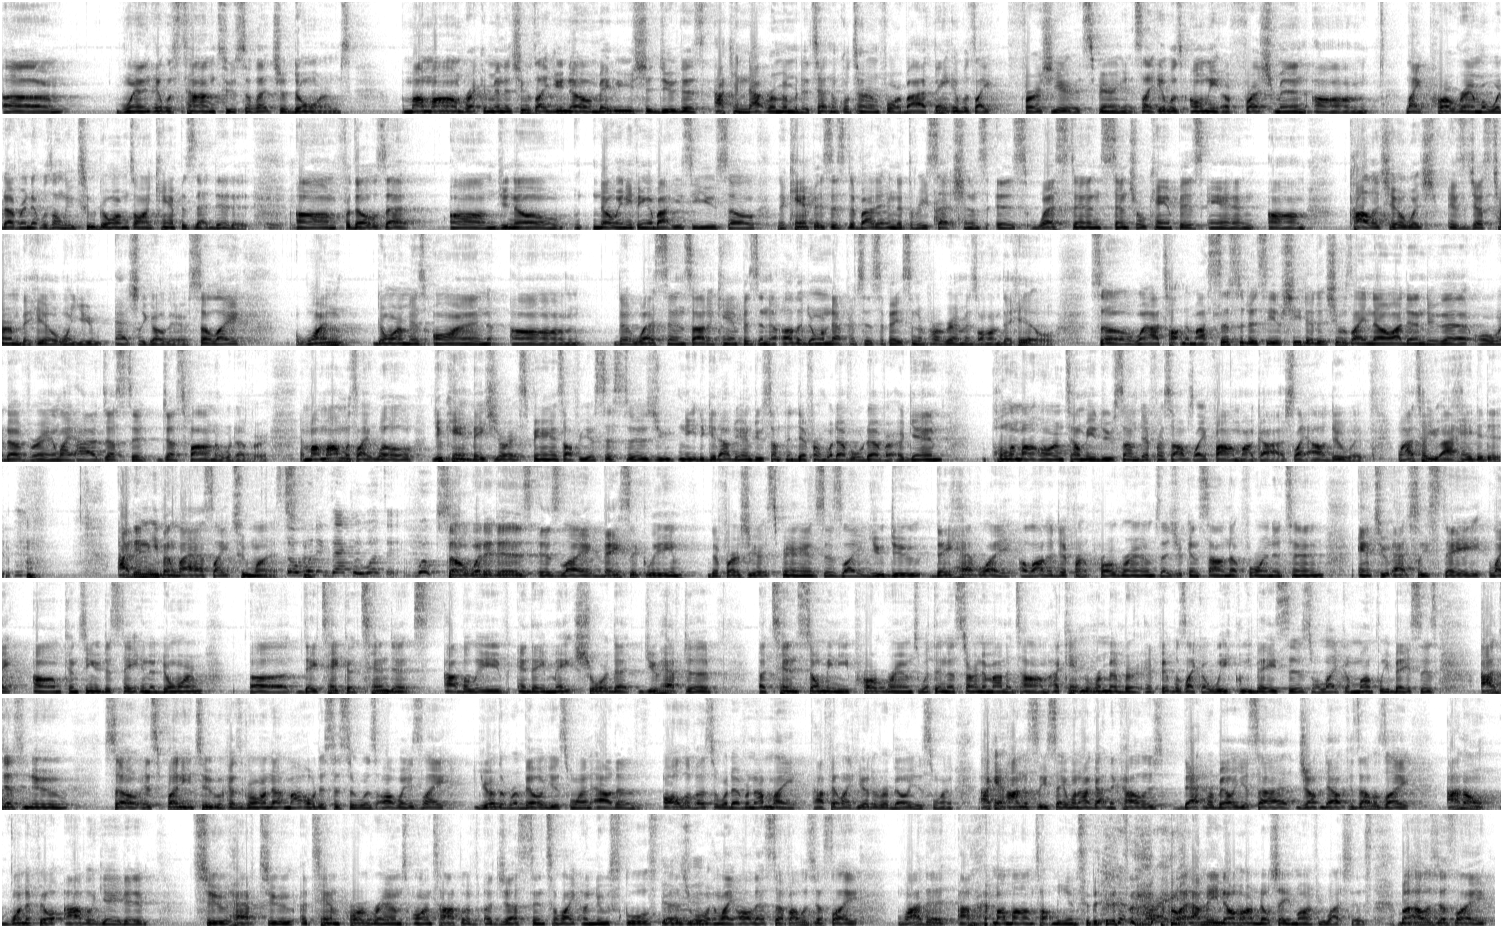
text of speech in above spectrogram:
um, when it was time to select your dorms, my mom recommended, she was like, you know, maybe you should do this. I cannot remember the technical term for it, but I think it was like first year experience. Like it was only a freshman, um, like program or whatever, and it was only two dorms on campus that did it. Um, for those that um, you know, know anything about ECU. So the campus is divided into three sections. It's West End, Central Campus, and um, College Hill, which is just termed the Hill when you actually go there. So like one dorm is on um, the west end side of campus, and the other dorm that participates in the program is on the hill. So when I talked to my sister to see if she did it, she was like, "No, I didn't do that," or whatever, and like I adjusted just fine or whatever. And my mom was like, "Well, you can't base your experience off of your sisters. You need to get out there and do something different, whatever, whatever." Again. Pulling my arm, telling me to do something different. So I was like, fine, my gosh, like I'll do it. When I tell you I hated it, I didn't even last like two months. So what exactly was it? What So what it is is like basically the first year experience is like you do they have like a lot of different programs that you can sign up for and attend and to actually stay like um continue to stay in the dorm uh they take attendance I believe and they make sure that you have to attend so many programs within a certain amount of time. I can't remember if it was like a weekly basis or like a monthly basis. I just knew so it's funny too because growing up, my older sister was always like, "You're the rebellious one out of all of us, or whatever." And I'm like, I feel like you're the rebellious one. I can honestly say when I got to college, that rebellious side jumped out because I was like, I don't want to feel obligated to have to attend programs on top of adjusting to like a new school schedule mm-hmm. and like all that stuff. I was just like. Why did I let my mom talk me into this? like, I mean, no harm, no shame, mom, if you watch this. But I was just like,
